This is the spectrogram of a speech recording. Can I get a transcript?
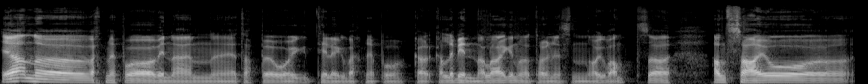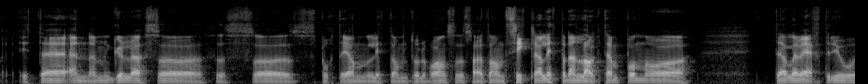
Ja, han har vært med på å vinne en etappe og tillegg vært med på å kalle vinnerlaget når Torgensen òg vant. Så han sa jo etter NM-gullet, så, så, så, spurte jeg han litt om Tour de France, og sa at han sikla litt på den lagtempoen. og der leverte de jo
